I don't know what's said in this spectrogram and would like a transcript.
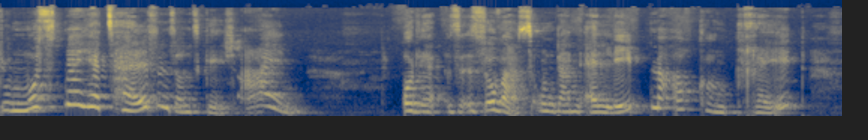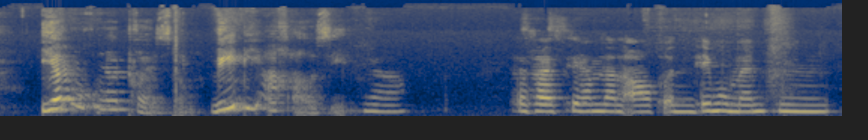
Du musst mir jetzt helfen, sonst gehe ich ein. Oder sowas. Und dann erlebt man auch konkret irgendeine Tröstung, wie die auch aussieht. Ja. Das heißt, Sie haben dann auch in den Momenten,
